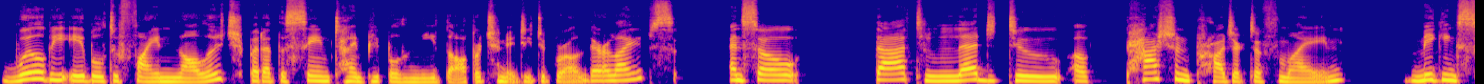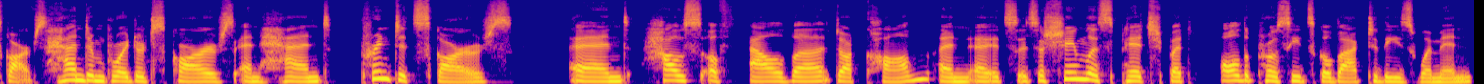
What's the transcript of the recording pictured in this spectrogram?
will be able to find knowledge, but at the same time, people need the opportunity to grow in their lives. And so that led to a passion project of mine, making scarves, hand embroidered scarves and hand printed scarves and houseofalva.com. And uh, it's, it's a shameless pitch, but all the proceeds go back to these women.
